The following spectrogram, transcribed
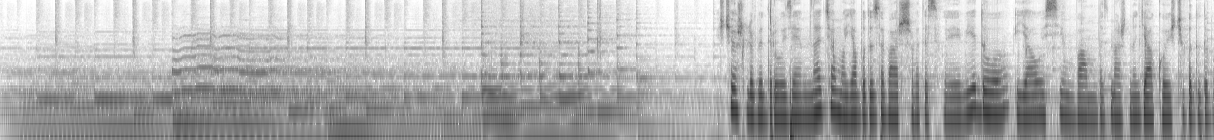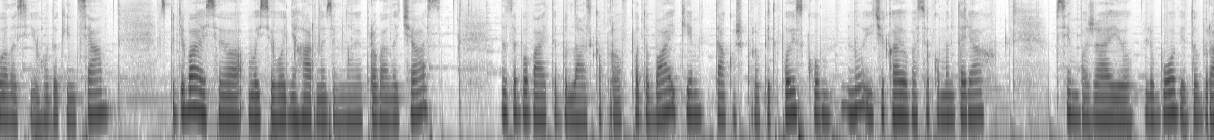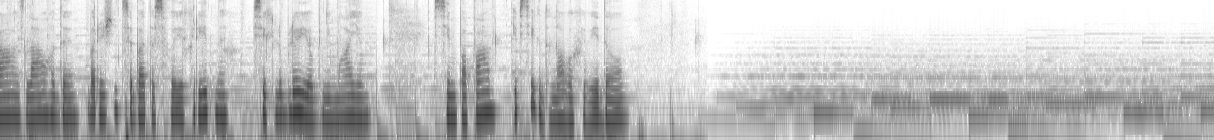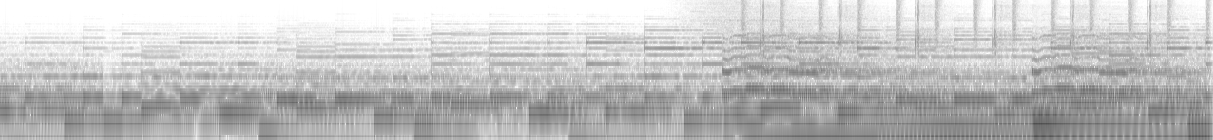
Що ж, любі друзі, на цьому я буду завершувати своє відео. Я усім вам безмежно дякую, що ви додивилися його до кінця. Сподіваюся, ви сьогодні гарно зі мною провели час. Не забувайте, будь ласка, про вподобайки, також про підписку. Ну і чекаю вас у коментарях. Всім бажаю любові, добра, злагоди. Бережіть себе та своїх рідних. Всіх люблю і обнімаю. Всім па-па і всіх до нових відео.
